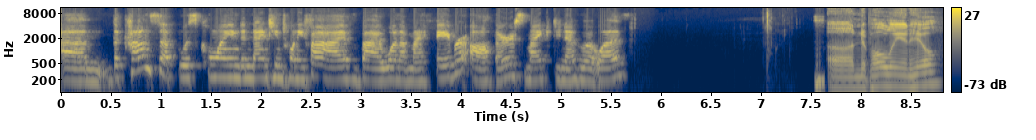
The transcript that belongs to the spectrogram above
Um, the concept was coined in 1925 by one of my favorite authors. Mike, do you know who it was? Uh, Napoleon Hill.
